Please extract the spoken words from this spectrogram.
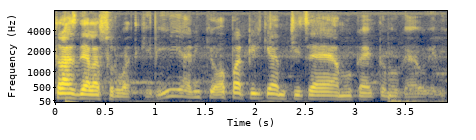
त्रास द्यायला सुरुवात केली आणि किंवा पाटील की आमचीच आहे अमुक आहे तमुक आहे वगैरे.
